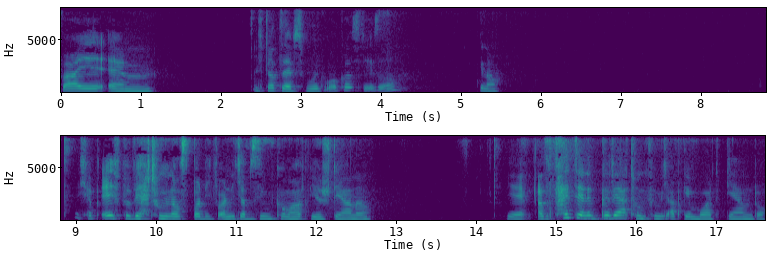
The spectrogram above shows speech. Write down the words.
weil ähm, ich gerade selbst World Walkers lese. Genau. Ich habe elf Bewertungen auf Spotify und ich habe 7,4 Sterne. Yeah. Also falls ihr eine Bewertung für mich abgeben wollt, gern doch.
